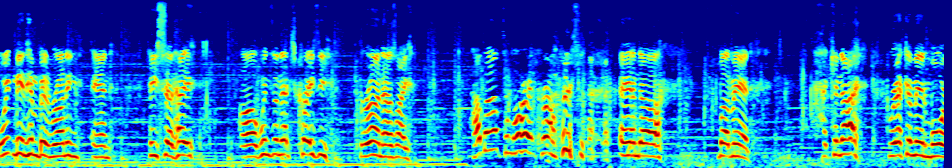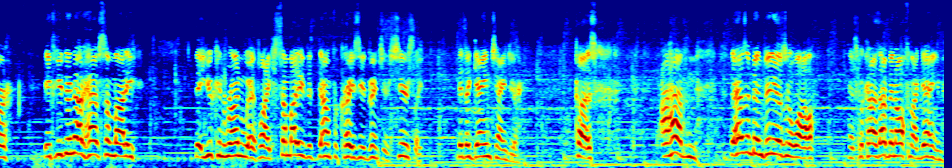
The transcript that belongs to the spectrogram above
we, me and him been running, and he said, "Hey, uh, when's the next crazy run?" I was like, "How about tomorrow at Crowder's?" and uh, but man, I cannot recommend more. If you do not have somebody that you can run with, like somebody that's down for crazy adventures, seriously, it's a game changer. Cause I haven't, there hasn't been videos in a while. It's because I've been off my game.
